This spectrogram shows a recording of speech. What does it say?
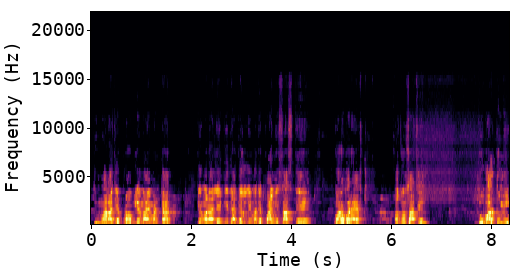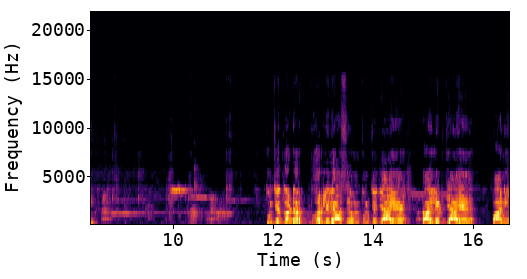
तुम्हाला जे प्रॉब्लेम आहे म्हणतात ते म्हणाले की त्या गल्लीमध्ये पाणी साचते बरोबर आहे. अजून साचेल. डुबाल तुम्ही. तुमचे गडर भरलेले असून तुमचे जे आहे टॉयलेट जे आहे पाणी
